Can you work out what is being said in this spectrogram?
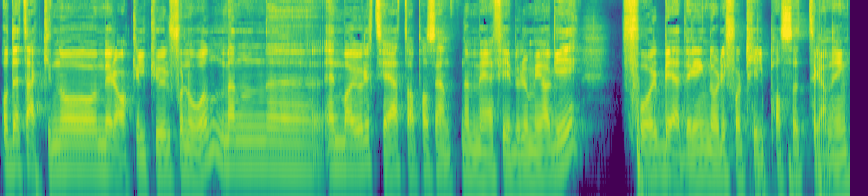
og Dette er ikke noe mirakelkur for noen, men eh, en majoritet av pasientene med fibromyalgi får bedring når de får tilpasset trening.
